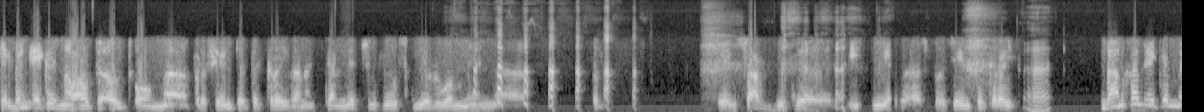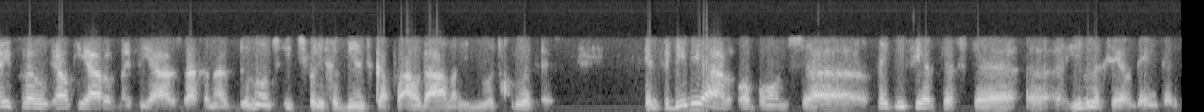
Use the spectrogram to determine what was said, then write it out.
ek dink ek is nou al te oud om uh, presente te kry want ek kan net soveel skeer room en uh, en sap dit is nie as presente kry. Uh -huh. Dan gaan ek en my vrou elke jaar op my verjaarsdag en dan doen ons iets vir die gemeenskap vir al daar waar die nood groot is. En vir die jaar op ons uh 45ste uh huweliksherdenking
